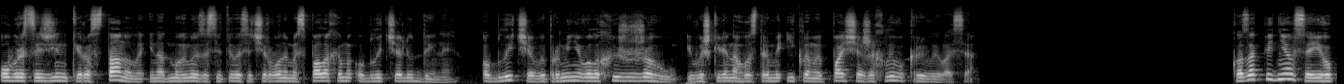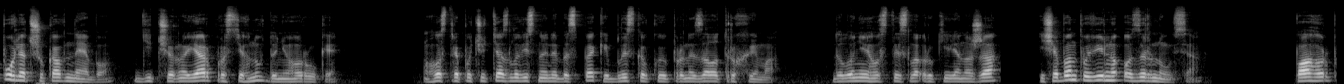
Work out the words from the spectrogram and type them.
Обриси жінки розтанули, і над могилою засвітилися червоними спалахами обличчя людини. Обличчя випромінювало хижу жагу, і вишкіряна гострими іклами паща жахливо кривилася. Козак піднявся і його погляд шукав небо. Дід Чорнояр простягнув до нього руки. Гостре почуття зловісної небезпеки блискавкою пронизало трохима. Долоня його стисла руків'я ножа, і чабан повільно озирнувся. Пагорб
